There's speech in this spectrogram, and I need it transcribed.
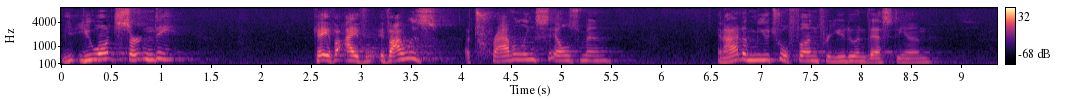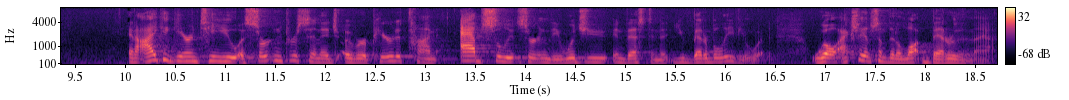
You want certainty? Okay, if I, if I was a traveling salesman and I had a mutual fund for you to invest in, and I could guarantee you a certain percentage over a period of time, absolute certainty, would you invest in it? You better believe you would. Well, actually, have something a lot better than that.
